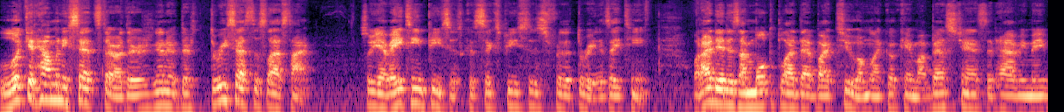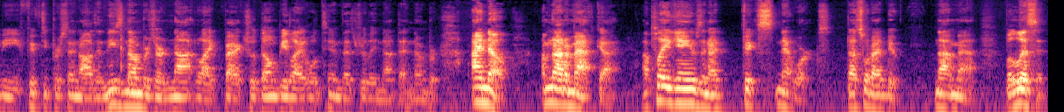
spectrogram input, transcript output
Look at how many sets there are. There's gonna there's three sets this last time, so you have 18 pieces because six pieces for the three. That's 18. What I did is I multiplied that by two. I'm like, okay, my best chance at having maybe 50% odds, and these numbers are not like factual. Don't be like, well, Tim, that's really not that number. I know. I'm not a math guy. I play games and I fix networks. That's what I do, not math. But listen,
